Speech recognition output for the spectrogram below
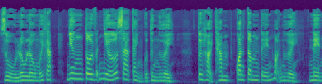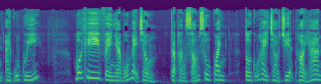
Dù lâu lâu mới gặp, nhưng tôi vẫn nhớ gia cảnh của từng người. Tôi hỏi thăm, quan tâm đến mọi người, nên ai cũng quý. Mỗi khi về nhà bố mẹ chồng, gặp hàng xóm xung quanh, tôi cũng hay trò chuyện, hỏi han,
